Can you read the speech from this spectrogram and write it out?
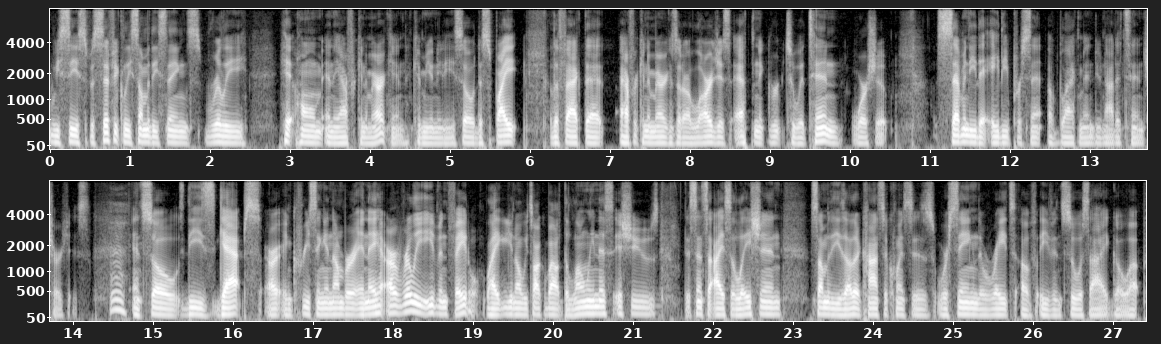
we see specifically some of these things really hit home in the African American community. So, despite the fact that African Americans are our largest ethnic group to attend worship, 70 to 80% of black men do not attend churches. Mm. And so these gaps are increasing in number and they are really even fatal. Like, you know, we talk about the loneliness issues, the sense of isolation, some of these other consequences. We're seeing the rates of even suicide go up,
